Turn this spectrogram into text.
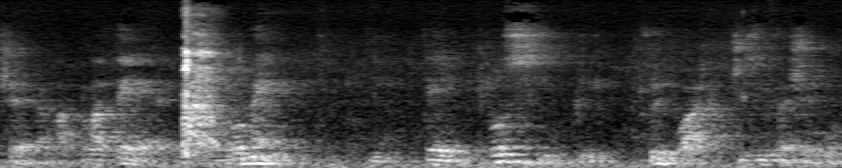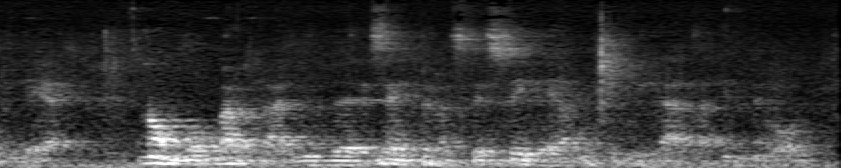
C'era la platea di argomenti, di temi possibili sui quali ci si faceva un'idea, non bombardare nel vedere sempre la stessa idea moltiplicata in volte.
